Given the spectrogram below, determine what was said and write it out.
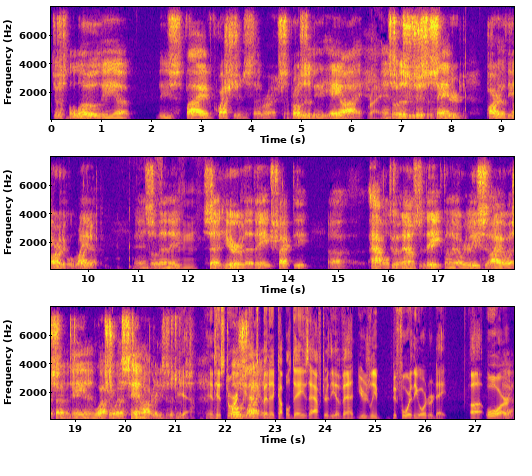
just below the uh, these five questions that were supposedly the AI. Right. And so this was just a standard part of the article write up. And so then they mm-hmm. said here that they expect the uh, Apple to announce the date when they'll release iOS 17 and WatchOS 10 operating systems. Yeah, and historically that's been a couple days after the event, usually before the order date, uh, or yeah.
